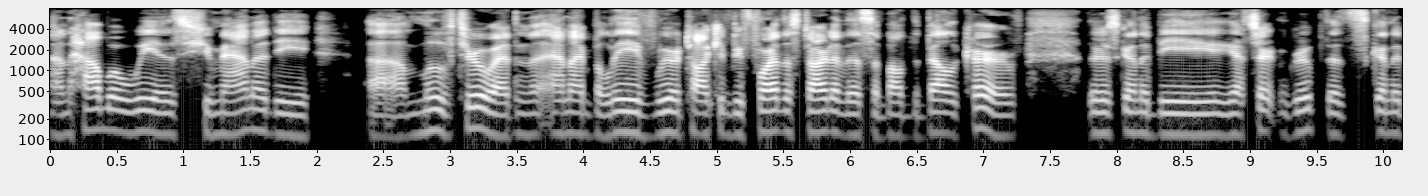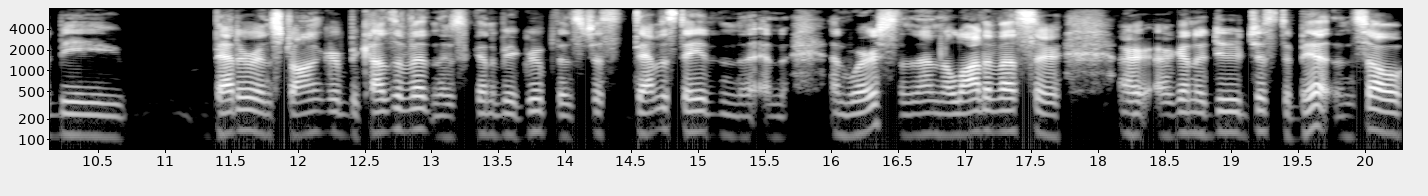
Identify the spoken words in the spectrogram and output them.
and how will we as humanity uh, move through it. And, and i believe we were talking before the start of this about the bell curve. There's going to be a certain group that's going to be better and stronger because of it and there's going to be a group that's just devastated and and, and worse and then a lot of us are are, are going to do just a bit and so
